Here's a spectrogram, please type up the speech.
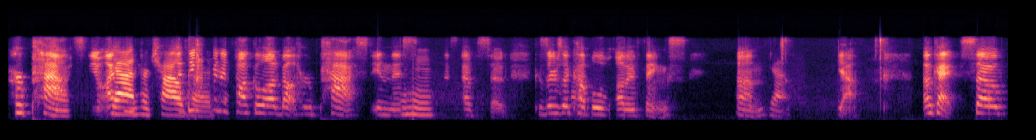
her past. You know, I yeah, think, and her childhood. I think we're gonna talk a lot about her past in this, Mhm. this episode because there's a couple of other things. Um, Yeah. Yeah. Okay, so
